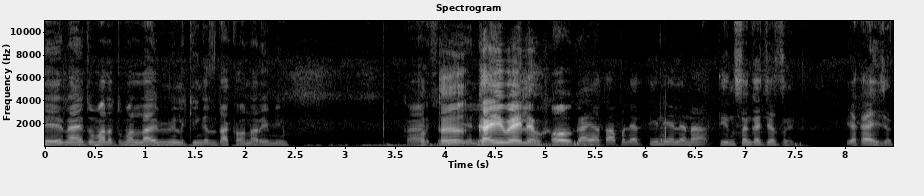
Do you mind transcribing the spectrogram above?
हे नाही तुम्हाला तुम्हाला लाईव्ह मिल्किंगच दाखवणार आहे मी. काय फक्त अडचण नाही. गाई व्यायल्यावर. हो गाय आता आपल्या तीन येले ना तीन संघाच्याच आहेत एका ह्याच्यात.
